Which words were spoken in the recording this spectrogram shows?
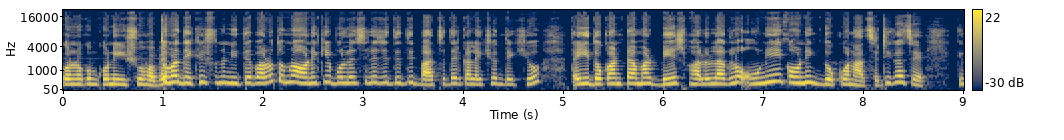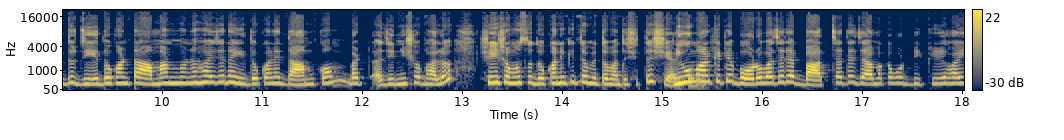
কোনো রকম কোনো ইস্যু হবে। তোমরা দেখে শুনে নিতে পারো তোমরা অনেকেই বলেছিলে যে দিদি বাচ্চাদের কালেকশন দেখিও তাই এই দোকানটা আমার বেশ ভালো লাগল। অনেক অনেক দোকান আছে ঠিক আছে? কিন্তু যে দোকানটা আমার মনে হয় যে না এই দোকানে দাম কম বাট জিনিসও ভালো সেই সমস্ত দোকানে কিন্তু আমি তোমাদের সাথে শেয়ার নিউ মার্কেটে বড় বাজারে বাচ্চাদের জামা কাপড় বিক্রি হয়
